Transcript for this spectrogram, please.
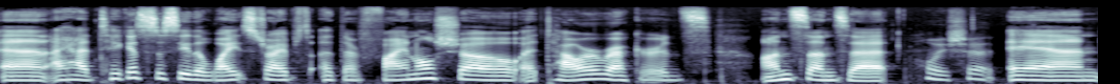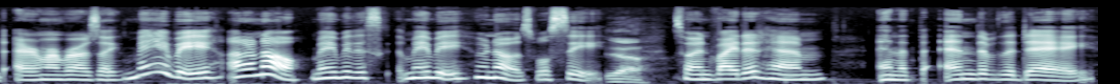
And I had tickets to see the White Stripes at their final show at Tower Records on Sunset. Holy shit. And I remember I was like, maybe, I don't know, maybe this, maybe, who knows, we'll see. Yeah. So I invited him, and at the end of the day,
